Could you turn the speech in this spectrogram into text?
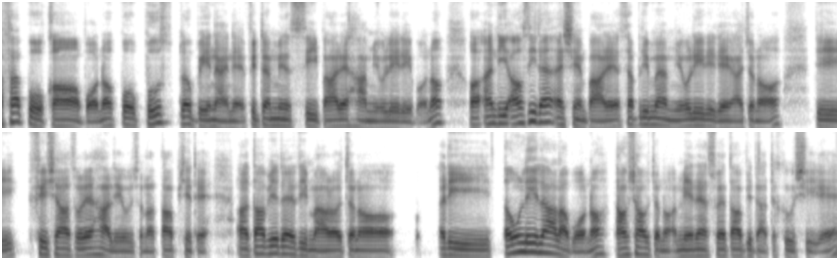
အဖက်ပိုကောင်းအောင်ပေါ့နော်ပို boost လုပ်ပေးနိုင်တဲ့ vitamin C ပါတဲ့ဟာမျိုးလေးတွေပေါ့နော်ဟော antioxidant action ပါတဲ့ supplement မျိုးလေးတွေကကျွန်တော်ဒီ facial ဆိုတဲ့ဟာလေးကိုကျွန်တော်တောက်ဖြစ်တယ်အဲတောက်ဖြစ်တဲ့ဒီမှာတော့ကျွန်တော် အဲ့ဒီ3-4လလောက်ပေါ့နော်တောက်လျှောက်ကျွန်တော်အမြဲတမ်းဆွဲတောက်ပြတာတစ်ခုရှိတယ်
